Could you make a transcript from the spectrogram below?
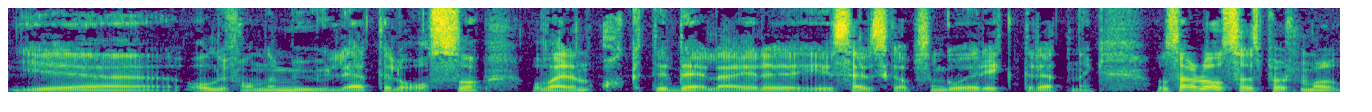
gi oljefondet mulighet til også å være en aktiv deleier i selskap som går i riktig retning. Og så er det også et spørsmål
